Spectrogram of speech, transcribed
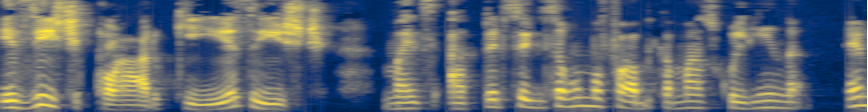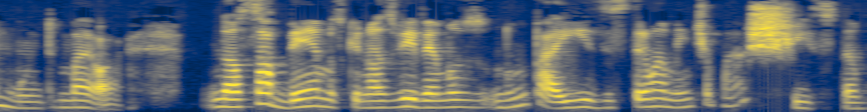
Existe, claro que existe, mas a perseguição homofóbica masculina é muito maior. Nós sabemos que nós vivemos num país extremamente machista.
